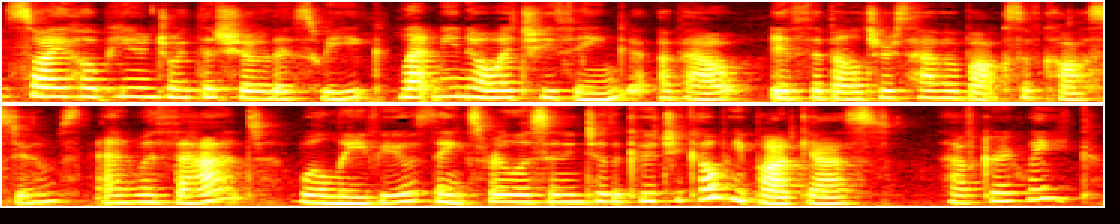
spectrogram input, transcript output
So, I hope you enjoyed the show this week. Let me know what you think about if the Belchers have a box of costumes. And with that, we'll leave you. Thanks for listening to the Kuchi Kopi podcast. Have a great week.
